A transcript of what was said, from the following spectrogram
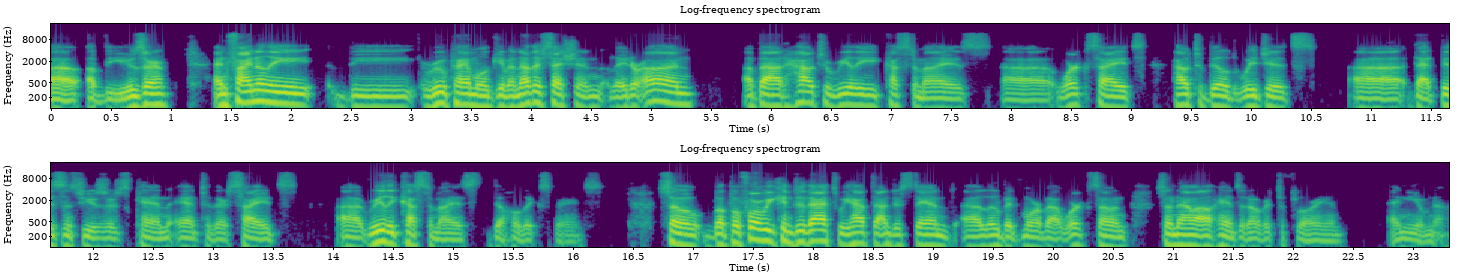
uh, of the user. And finally, the Rupam will give another session later on about how to really customize uh, work sites, how to build widgets uh, that business users can add to their sites, uh, really customize the whole experience. So, but before we can do that, we have to understand a little bit more about WorkZone. So now I'll hand it over to Florian and Yumna.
